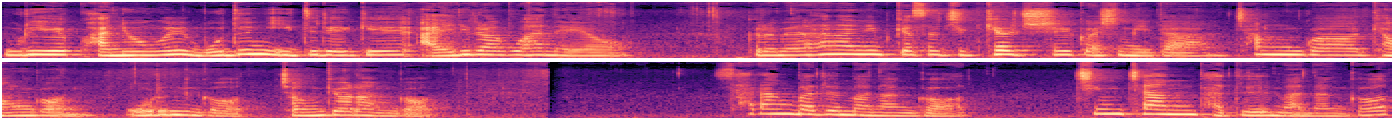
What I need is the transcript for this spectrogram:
우리의 관용을 모든 이들에게 알리라고 하네요. 그러면 하나님께서 지켜주실 것입니다. 참과 경건, 옳은 것, 정결한 것, 사랑받을 만한 것, 칭찬받을 만한 것,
